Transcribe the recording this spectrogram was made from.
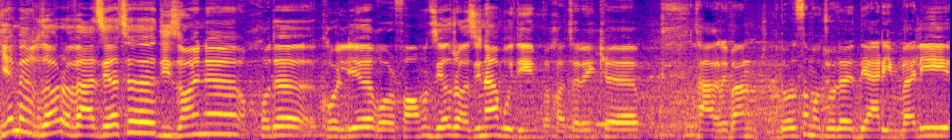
یه مقدار وضعیت design خود کلی غرفه‌مون زیاد راضی نبودیم به خاطر اینکه تقریبا درست ما جلوی دریم ولی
